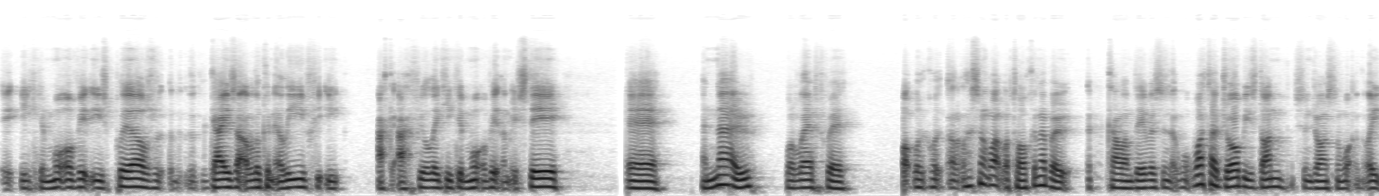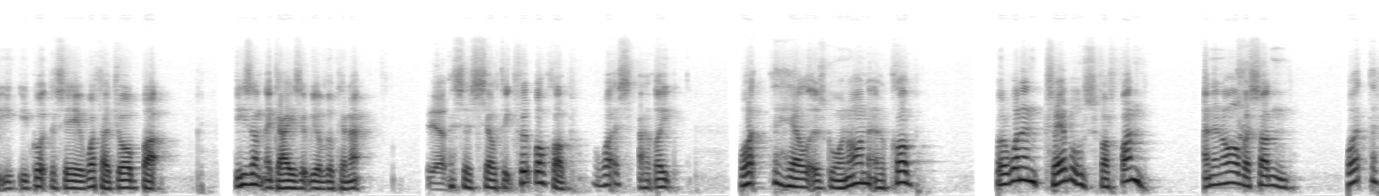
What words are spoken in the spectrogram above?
He, can motivate these players, the guys that are looking to leave. He, I, I feel like he can motivate them to stay. Uh, and now we're left with what, what, listen to what we're talking about, Callum Davis. What a job he's done, St Johnstone. What, like you, have got to say, what a job. But these aren't the guys that we're looking at. Yeah, this is Celtic Football Club. What is uh, like? What the hell is going on at our club? We're winning trebles for fun, and then all of a sudden, what the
